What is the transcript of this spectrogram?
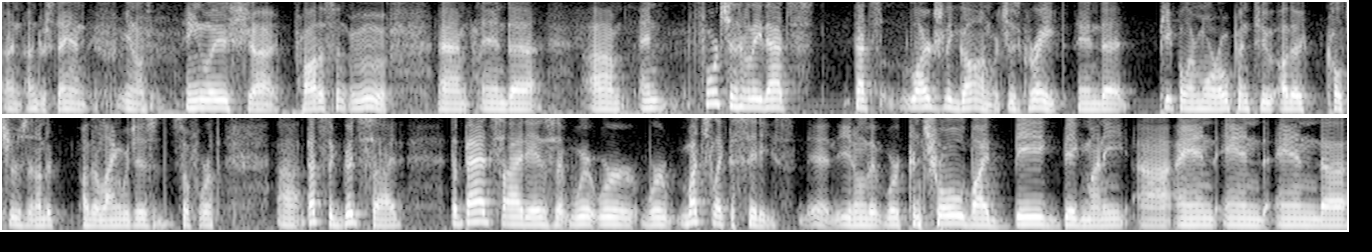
un- understand, you know, English, uh, Protestant, ooh, um, and uh, um, and fortunately that's that's largely gone, which is great, and uh, people are more open to other cultures and other other languages and so forth. Uh, that's the good side. The bad side is that we're, we're, we're much like the cities, uh, you know, that we're controlled by big, big money uh, and, and, and uh,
